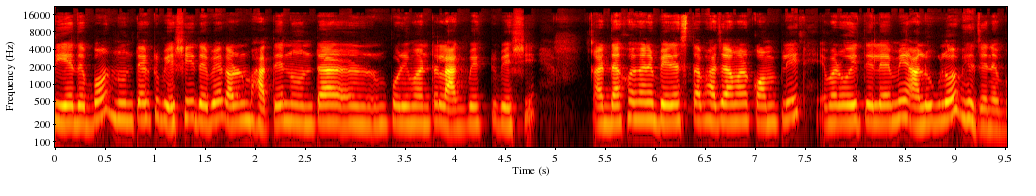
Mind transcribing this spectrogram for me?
দিয়ে দেব। নুনটা একটু বেশিই দেবে, কারণ ভাতে নুনটা পরিমাণটা লাগবে একটু বেশি। আর দেখো এখানে বেরেস্তা ভাজা আমার কমপ্লিট। এবার ওই তেলে আমি আলুগুলোও ভেজে নেব।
